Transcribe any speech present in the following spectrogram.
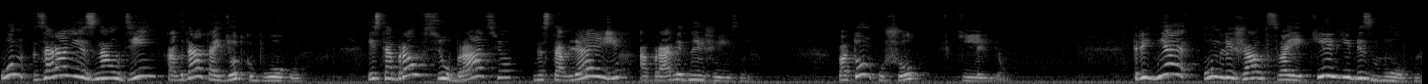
Он заранее знал день, когда отойдет к Богу, и собрал всю братью, наставляя их о праведной жизни. Потом ушел в келью. Три дня он лежал в своей келье безмолвно.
